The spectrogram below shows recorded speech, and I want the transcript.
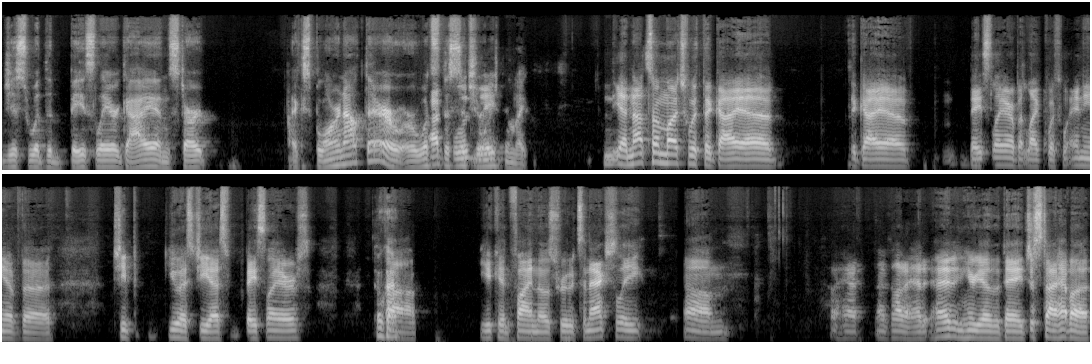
just with the base layer guy and start exploring out there? Or, or what's Absolutely. the situation like? Yeah not so much with the gaia the gaia base layer but like with any of the cheap usgs base layers. Okay. Uh, you can find those routes. And actually um i had i thought i had it, I had it in here the other day. Just i have a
